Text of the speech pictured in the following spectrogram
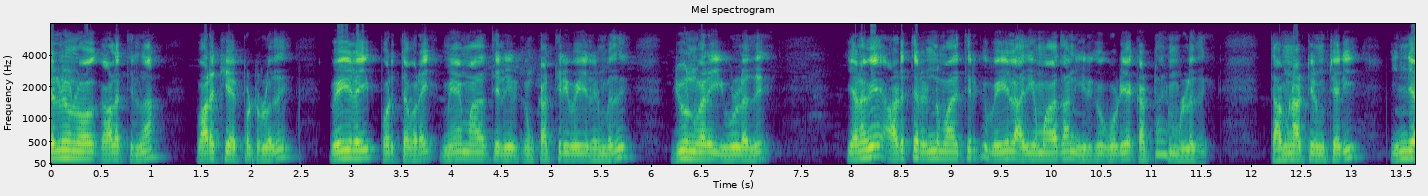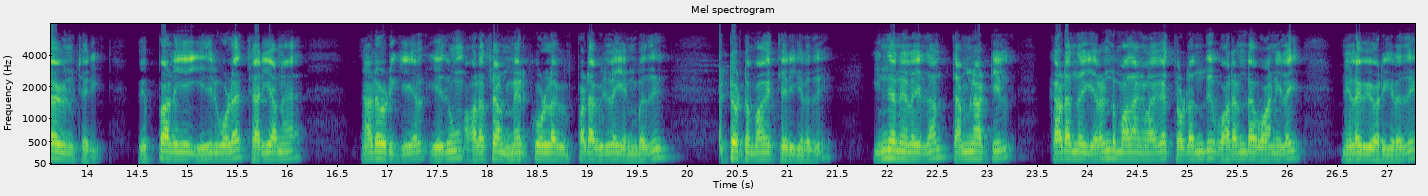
எல்நிலோ காலத்தில்தான் வறட்சி ஏற்பட்டுள்ளது. வெயிலை பொறுத்தவரை மே மாதத்தில் இருக்கும் கத்திரி வெயில் என்பது ஜூன் வரை உள்ளது. எனவே அடுத்த ரெண்டு மாதத்திற்கு வெயில் அதிகமாக தான் இருக்கக்கூடிய கட்டாயம் உள்ளது. தமிழ்நாட்டிலும் சரி இந்தியாவிலும் சரி வெப்ப அலையை எதிர்கொள்ள சரியான நடவடிக்கைகள் எதுவும் அரசால் மேற்கொள்ளப்படவில்லை என்பது திட்டோட்டமாக தெரிகிறது. இந்த நிலையில்தான் தமிழ்நாட்டில் கடந்த இரண்டு மாதங்களாக தொடர்ந்து வறண்ட வானிலை நிலவி வருகிறது.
